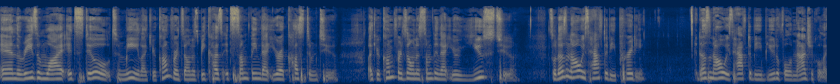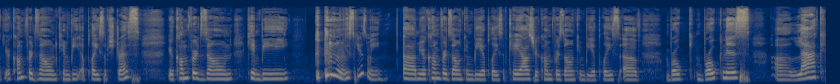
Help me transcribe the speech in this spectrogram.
And the reason why it's still to me like your comfort zone is because it's something that you're accustomed to. Like your comfort zone is something that you're used to. So it doesn't always have to be pretty it doesn't always have to be beautiful and magical. Like your comfort zone can be a place of stress. Your comfort zone can be, excuse me, um, your comfort zone can be a place of chaos. Your comfort zone can be a place of broke brokenness, uh, lack,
